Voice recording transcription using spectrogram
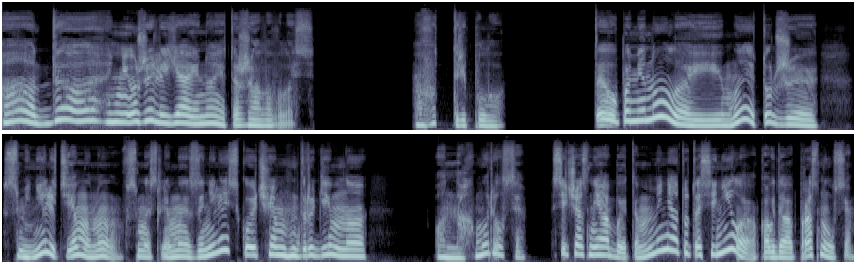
«А, да, неужели я и на это жаловалась?» Вот трепло. «Ты упомянула, и мы тут же сменили тему, ну, в смысле, мы занялись кое-чем другим, но...» Он нахмурился. Сейчас не об этом. Меня тут осенило, когда проснулся.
